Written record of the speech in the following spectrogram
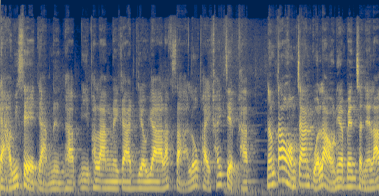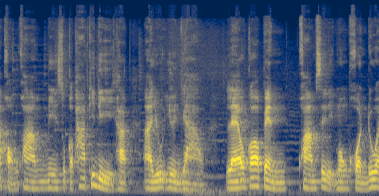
ยาวิเศษอย่างหนึ่งครับมีพลังในการเยียวยารักษาโรคภัยไข้เจ็บครับน้ำเต้าของจางกัวเหล่าเนี่ยเป็นสัญลักษณ์ของความมีสุขภาพที่ดีครับอายุยืนยาว แล้วก็เป็นความสิริมงคลด้วย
